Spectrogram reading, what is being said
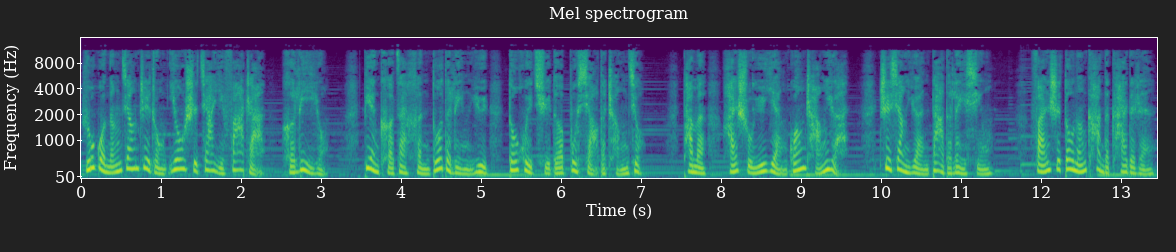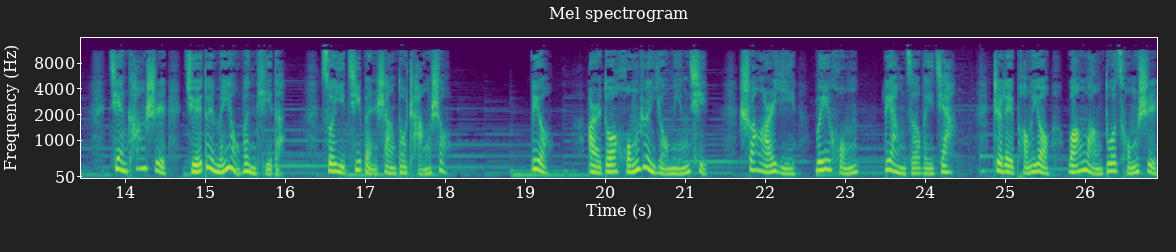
如果能将这种优势加以发展和利用。便可在很多的领域都会取得不小的成就。他们还属于眼光长远、志向远大的类型，凡事都能看得开的人，健康是绝对没有问题的，所以基本上都长寿。六，耳朵红润有名气，双耳以微红亮泽为佳。这类朋友往往多从事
